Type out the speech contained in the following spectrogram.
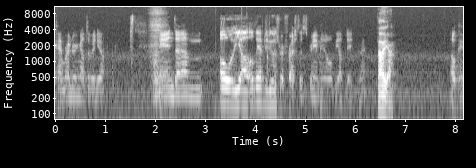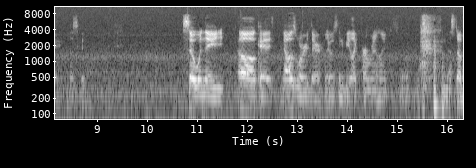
Okay, I'm rendering out the video. And um, oh yeah, all they have to do is refresh the stream and it will be updated, right? Oh yeah. Okay, that's good. So when they, oh okay, I was worried there. It was gonna be like permanently so messed up.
